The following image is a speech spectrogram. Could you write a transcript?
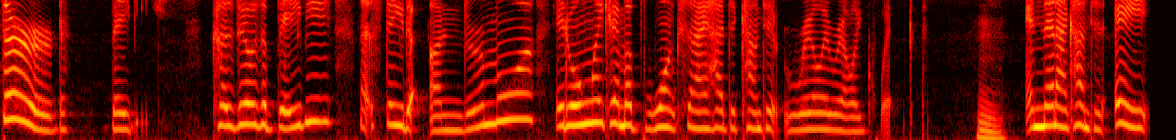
third baby. Because there was a baby that stayed under more. It only came up once, and I had to count it really, really quick. Hmm. And then I counted eight,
